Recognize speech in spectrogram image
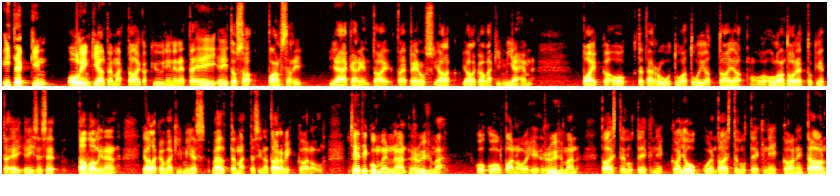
itekin olin kieltämättä aika kyyninen, että ei, ei tuossa panssari jääkärin tai, tai perus jalkaväki miehen paikka ole tätä ruutua tuijottaa ja ollaan todettukin, että ei, ei se se tavallinen jalkaväkimies välttämättä siinä tarvikkaan olla. Mutta heti kun mennään ryhmä kokoonpanoihin, ryhmän taistelutekniikkaa, joukkueen taistelutekniikkaa, niin tämä on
